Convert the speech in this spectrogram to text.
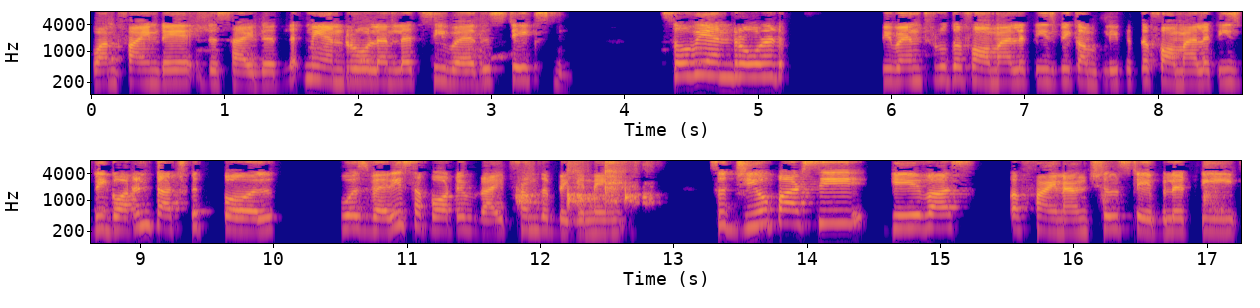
one fine day decided, let me enroll and let's see where this takes me. So we enrolled. We went through the formalities. We completed the formalities. We got in touch with Pearl, who was very supportive right from the beginning. So Jio Parsi gave us a financial stability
